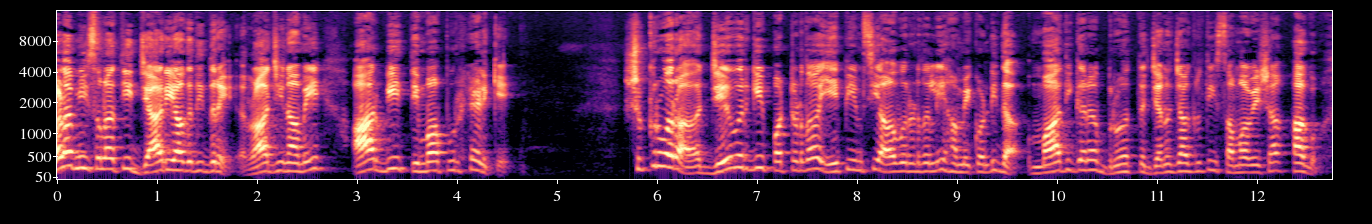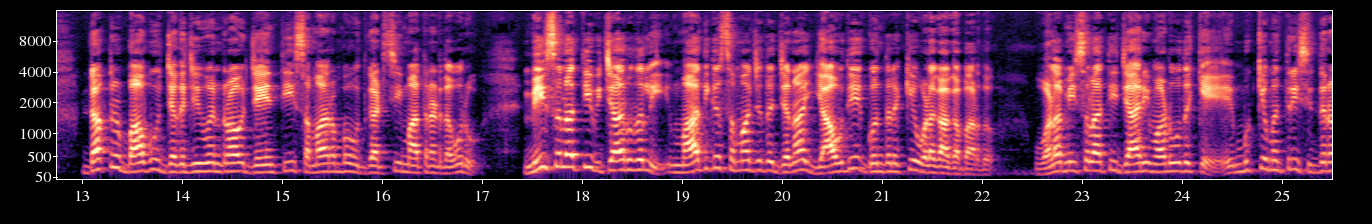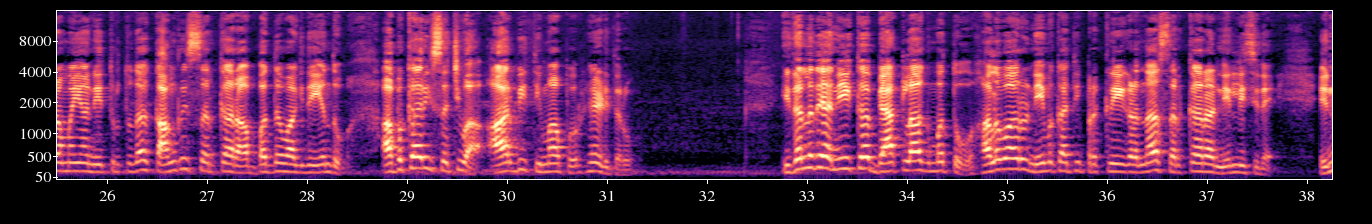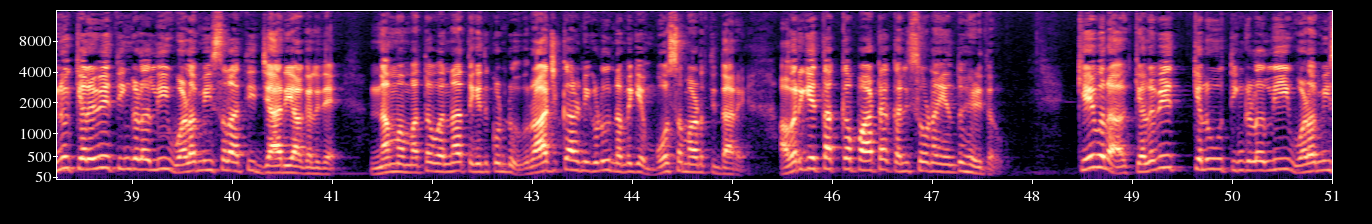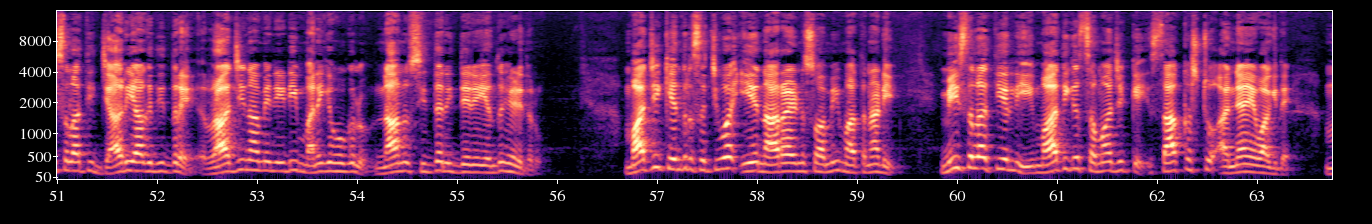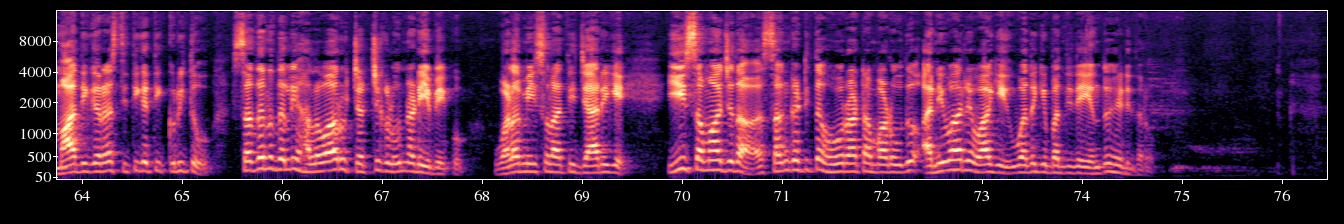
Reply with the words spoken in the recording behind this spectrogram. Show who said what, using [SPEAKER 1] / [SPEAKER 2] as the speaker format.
[SPEAKER 1] ಒಳ ಮೀಸಲಾತಿ ಜಾರಿಯಾಗದಿದ್ದರೆ ರಾಜೀನಾಮೆ ಆರ್ಬಿ ತಿಮ್ಮಾಪುರ್ ಹೇಳಿಕೆ. ಶುಕ್ರವಾರ ಜೇವರ್ಗಿ ಪಟ್ಟಣದ ಎಪಿಎಂಸಿ ಆವರಣದಲ್ಲಿ ಹಮ್ಮಿಕೊಂಡಿದ್ದ ಮಾದಿಗರ ಬೃಹತ್ ಜನಜಾಗೃತಿ ಸಮಾವೇಶ ಹಾಗೂ ಡಾಕ್ಟರ್ ಬಾಬು ಜಗಜೀವನ್ ರಾವ್ ಜಯಂತಿ ಸಮಾರಂಭ ಉದ್ಘಾಟಿಸಿ ಮಾತನಾಡಿದ ಅವರು, ಮೀಸಲಾತಿ ವಿಚಾರದಲ್ಲಿ ಮಾದಿಗ ಸಮಾಜದ ಜನ ಯಾವುದೇ ಗೊಂದಲಕ್ಕೆ ಒಳಗಾಗಬಾರದು. ಒಳ ಮೀಸಲಾತಿ ಜಾರಿ ಮಾಡುವುದಕ್ಕೆ ಮುಖ್ಯಮಂತ್ರಿ ಸಿದ್ದರಾಮಯ್ಯ ನೇತೃತ್ವದ ಕಾಂಗ್ರೆಸ್ ಸರ್ಕಾರ ಬದ್ಧವಾಗಿದೆ ಎಂದು ಅಬಕಾರಿ ಸಚಿವ ಆರ್ಬಿ ತಿಮ್ಮಾಪುರ್ ಹೇಳಿದರು. ಇದಲ್ಲದೆ ಅನೇಕ ಬ್ಯಾಕ್ಲಾಗ್ ಮತ್ತು ಹಲವಾರು ನೇಮಕಾತಿ ಪ್ರಕ್ರಿಯೆಗಳನ್ನು ಸರ್ಕಾರ ನಿಲ್ಲಿಸಿದೆ. ಇನ್ನು ಕೆಲವೇ ತಿಂಗಳಲ್ಲಿ ಒಳ ಮೀಸಲಾತಿ ಜಾರಿಯಾಗಲಿದೆ. ನಮ್ಮ ಮತವನ್ನ ತೆಗೆದುಕೊಂಡು ರಾಜಕಾರಣಿಗಳು ನಮಗೆ ಮೋಸ ಮಾಡುತ್ತಿದ್ದಾರೆ. ಅವರಿಗೆ ತಕ್ಕ ಪಾಠ ಕಲಿಸೋಣ ಎಂದು ಹೇಳಿದರು. ಕೇವಲ ಕೆಲವೇ ಕೆಲವು ತಿಂಗಳಲ್ಲಿ ಒಳ ಮೀಸಲಾತಿ ಜಾರಿಯಾಗದಿದ್ದರೆ ರಾಜೀನಾಮೆ ನೀಡಿ ಮನೆಗೆ ಹೋಗಲು ನಾನು ಸಿದ್ಧನಿದ್ದೇನೆ ಎಂದು ಹೇಳಿದರು. ಮಾಜಿ ಕೇಂದ್ರ ಸಚಿವ ಎ. ನಾರಾಯಣಸ್ವಾಮಿ ಮಾತನಾಡಿ, ಮೀಸಲಾತಿಯಲ್ಲಿ ಮಾದಿಗ ಸಮಾಜಕ್ಕೆ ಸಾಕಷ್ಟು ಅನ್ಯಾಯವಾಗಿದೆ. ಮಾದಿಗರ ಸ್ಥಿತಿಗತಿ ಕುರಿತು ಸದನದಲ್ಲಿ ಹಲವಾರು ಚರ್ಚೆಗಳು ನಡೆಯಬೇಕು. ಒಳ ಮೀಸಲಾತಿ ಜಾರಿಗೆ ಈ ಸಮಾಜದ ಸಂಘಟಿತ ಹೋರಾಟ ಮಾಡುವುದು ಅನಿವಾರ್ಯವಾಗಿ ಒದಗಿ ಬಂದಿದೆ ಎಂದು ಹೇಳಿದರು.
